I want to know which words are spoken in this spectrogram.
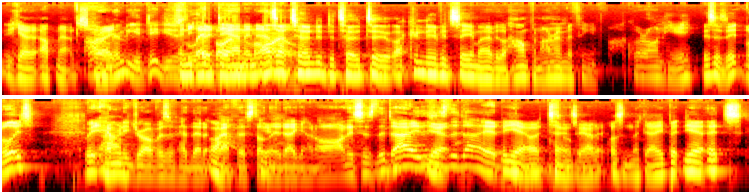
You go up mountain straight. I remember you did. You just and you led go down, and as I turned into turn two, I couldn't even see him over the hump. And I remember thinking, "Fuck, we're on here. This is it, boys." Wait, How Um, many drivers have had that at oh, Bathurst on yeah. their day going, oh, this is the day, this is the day? And But yeah, it turns out it wasn't the day. But yeah, it's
